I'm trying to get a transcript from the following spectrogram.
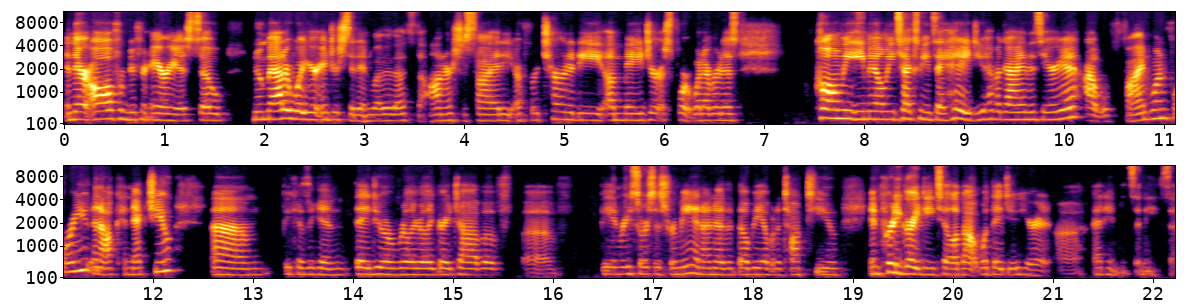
and they're all from different areas. So no matter what you're interested in, whether that's the honor society, a fraternity, a major, a sport, whatever it is, call me, email me, text me, and say, hey, do you have a guy in this area? I will find one for you and I'll connect you. Um, because again, they do a really, really great job of, of being resources for me. And I know that they'll be able to talk to you in pretty great detail about what they do here at, uh, at Hampden-Sydney. So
